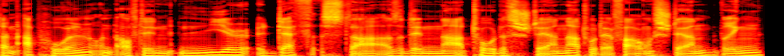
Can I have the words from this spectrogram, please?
dann abholen und auf den Near Death Star, also den Nahtodesstern, Nahtoderfahrungsstern bringen.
